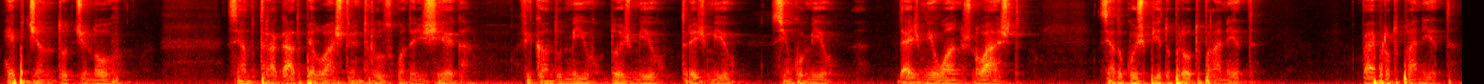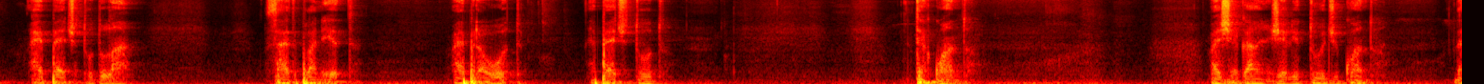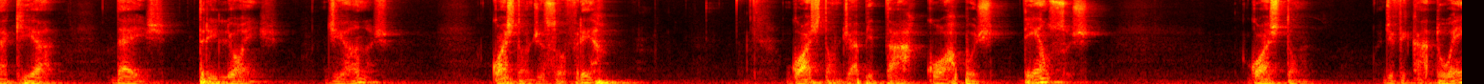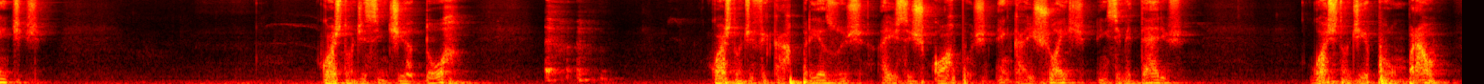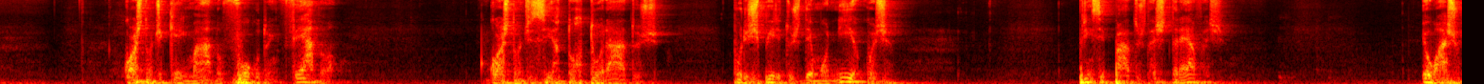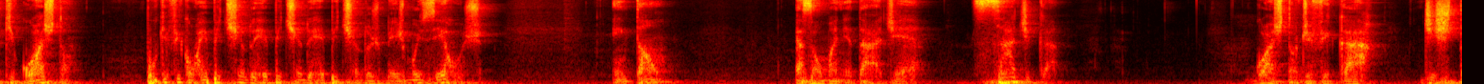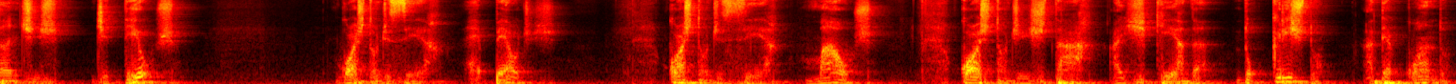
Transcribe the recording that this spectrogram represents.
repetindo tudo de novo, sendo tragado pelo astro intruso quando ele chega, ficando mil, dois mil, três mil, cinco mil, dez mil anos no astro, sendo cuspido para outro planeta. Vai para outro planeta, repete tudo lá. Sai do planeta, vai para outro, repete tudo. Até quando? Vai chegar a angelitude quando? Daqui a 10 trilhões de anos? Gostam de sofrer? Gostam de habitar corpos densos? Gostam de ficar doentes? Gostam de sentir dor? Gostam de ficar presos a esses corpos em caixões, em cemitérios? Gostam de ir por umbral? Gostam de queimar no fogo do inferno? Gostam de ser torturados por espíritos demoníacos? Principados das trevas? Eu acho que gostam porque ficam repetindo e repetindo e repetindo os mesmos erros. Então, essa humanidade é sádica. Gostam de ficar distantes de Deus. Gostam de ser rebeldes. Gostam de ser maus. Gostam de estar à esquerda do Cristo. Até quando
